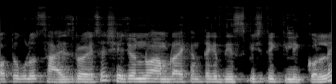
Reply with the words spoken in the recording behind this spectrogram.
কতগুলো সাইজ রয়েছে সেই জন্য আমরা এখান থেকে দিস পিসিতে ক্লিক করলে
